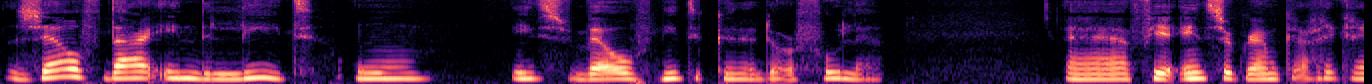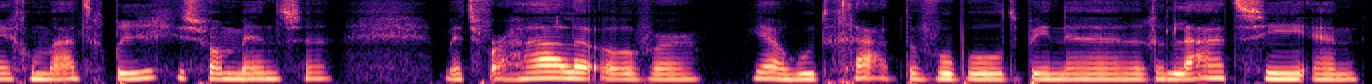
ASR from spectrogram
zelf daarin de lead om iets wel of niet te kunnen doorvoelen. Uh, via Instagram krijg ik regelmatig berichtjes van mensen met verhalen over ja, hoe het gaat bijvoorbeeld binnen een relatie. En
